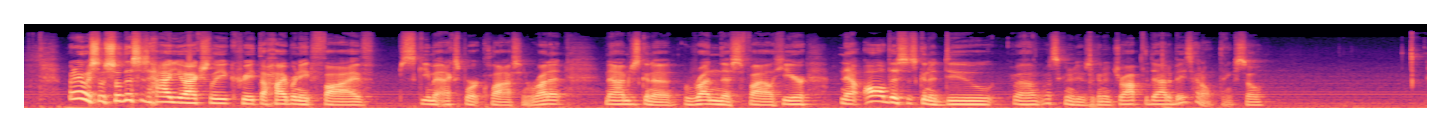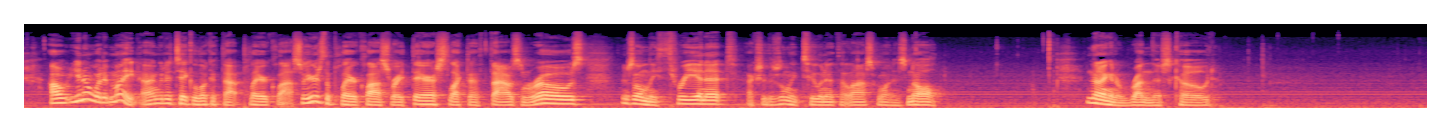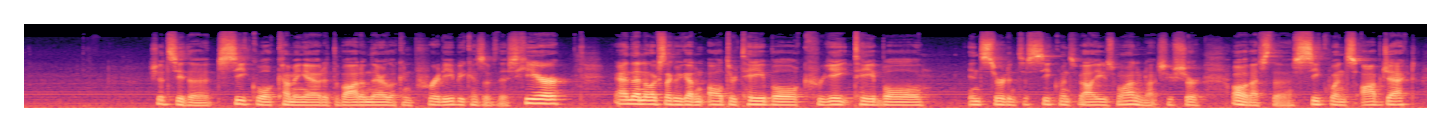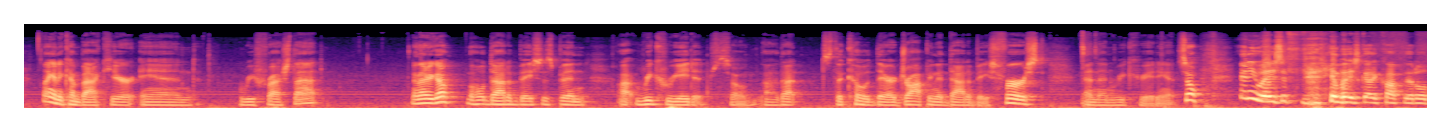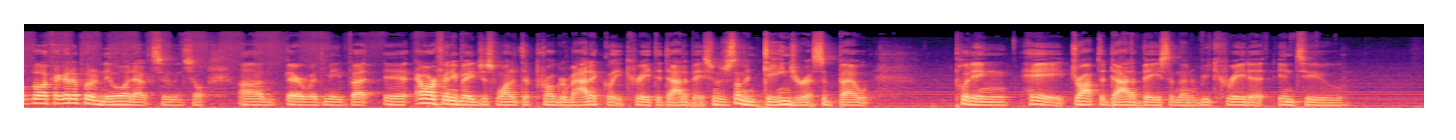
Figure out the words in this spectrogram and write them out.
But anyway, so so this is how you actually create the Hibernate 5 schema export class and run it. Now I'm just going to run this file here. Now all this is going to do, well, what's it going to do? Is it going to drop the database? I don't think so. Oh, you know what? It might. I'm going to take a look at that player class. So here's the player class right there. Select a thousand rows. There's only three in it. Actually, there's only two in it. The last one is null. And then I'm going to run this code. Should see the SQL coming out at the bottom there looking pretty because of this here. And then it looks like we got an alter table, create table, insert into sequence values one. I'm not too sure. Oh, that's the sequence object. I'm going to come back here and refresh that. And there you go. The whole database has been uh, recreated. So uh, that's the code there, dropping the database first and then recreating it. So anyways, if anybody's got a copy of that old book, I got to put a new one out soon. So um, bear with me. But uh, Or if anybody just wanted to programmatically create the database, there's something dangerous about putting, hey, drop the database and then recreate it into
